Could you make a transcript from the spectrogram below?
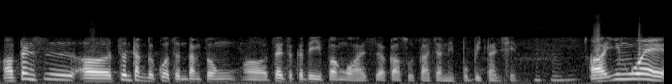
啊，但是呃震荡的过程当中，呃，在这个地方我还是要告诉大家，你不必担心，啊，因为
